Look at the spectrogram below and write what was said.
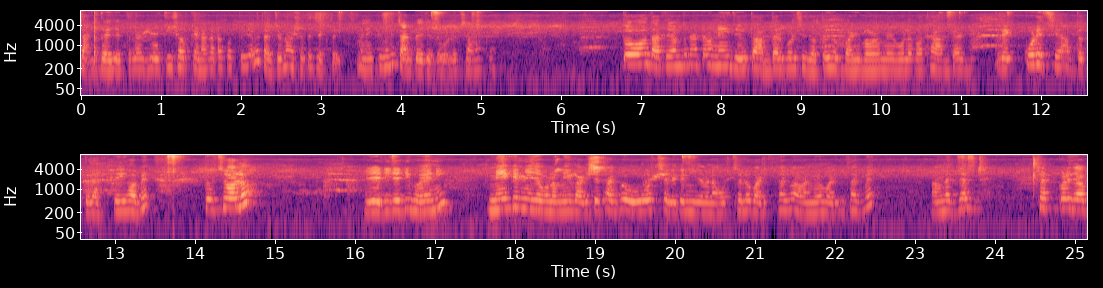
চাকদায় যেতে লাগবে। ও কি সব কেনাকাটা করতে যাবে? তার জন্য ওর সাথে দেখতে মানে একটুখানি চাকদায় যেতে বলেছে আমাকে। তো দাঁতে যন্ত্রণাটাও নেই, যেহেতু আবদার করেছে, যতই হোক বাড়ি বড় মেয়ে বলে কথা, আবদার করেছে। আবদার তো রাখতেই হবে। তো চলো রেডি রেডি হয়ে নি। মেয়েকে নিয়ে যাব না, মেয়ে বাড়িতে থাকবে, ও ওর ছেলেকে নিয়ে যাবে না। ওর ছেলেও বাড়িতে থাকবে, আমার মেয়েও বাড়িতে থাকবে। আমরা জাস্ট ছট করে যাব,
